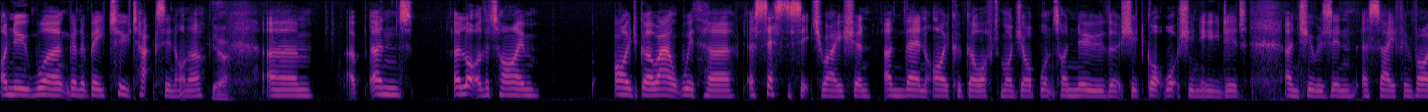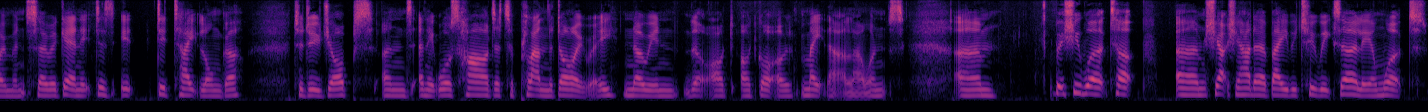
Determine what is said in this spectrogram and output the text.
i knew weren't going to be too taxing on her Yeah. Um, and a lot of the time I'd go out with her, assess the situation, and then I could go off to my job once I knew that she'd got what she needed and she was in a safe environment. So again, it does it did take longer to do jobs, and and it was harder to plan the diary, knowing that I'd I'd got to make that allowance. Um, but she worked up. Um, she actually had her baby two weeks early and worked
